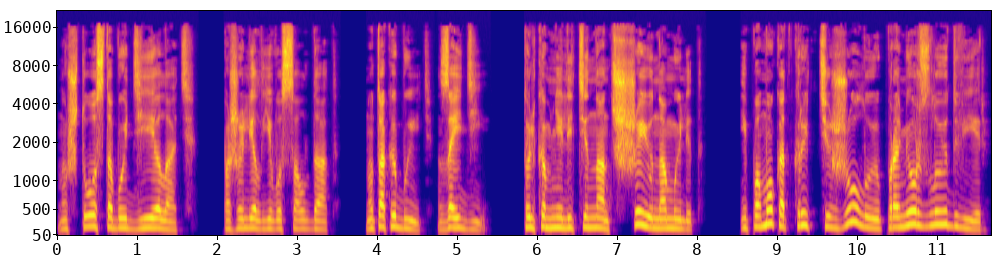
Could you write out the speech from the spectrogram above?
«Ну что с тобой делать?» — пожалел его солдат. «Ну так и быть, зайди. Только мне лейтенант шею намылит». И помог открыть тяжелую промерзлую дверь.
